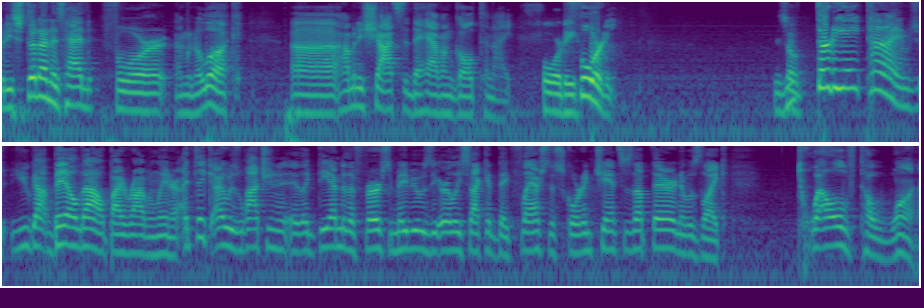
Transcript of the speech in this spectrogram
but he stood on his head for. I'm going to look. Uh, how many shots did they have on goal tonight? 40. 40. Mm-hmm. So 38 times you got bailed out by Robin Lehner. I think I was watching it at like the end of the first, and maybe it was the early second. They flashed the scoring chances up there, and it was like 12 to 1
